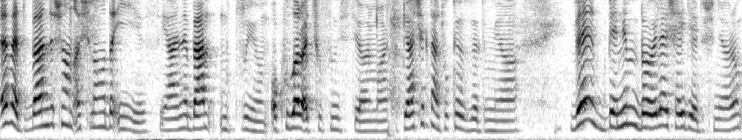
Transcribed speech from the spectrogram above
Evet bence şu an aşılamada iyiyiz. Yani ben mutluyum. Okullar açılsın istiyorum artık. Gerçekten çok özledim ya. Ve benim böyle şey diye düşünüyorum.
